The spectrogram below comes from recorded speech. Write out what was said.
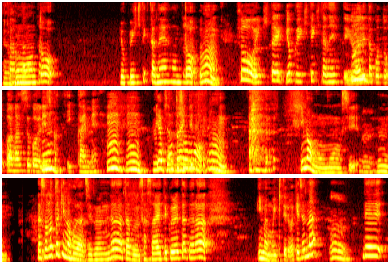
だからほんと、よく生きてきたね、ほんと。うん。そう、生きたい、よく生きてきたねって言われた言葉がすごい嬉しかった。一、回目。うん、うん。いや、めっちゃほんとそう思う。泣いてる時うん。今も思うし。うん。うん。その時のほら、自分が多分支えてくれたから、今も生きてるわけじゃない？うん。で、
